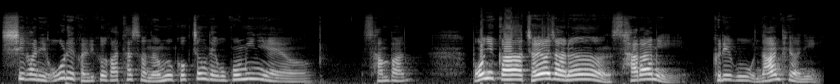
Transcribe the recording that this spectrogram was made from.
시간이 오래 걸릴 것 같아서 너무 걱정되고 고민이에요. 3번 보니까 저 여자는 사람이 그리고 남편이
